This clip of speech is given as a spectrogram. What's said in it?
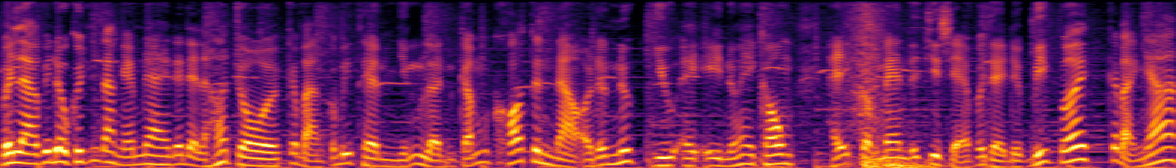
Vậy là video của chúng ta ngày hôm nay đến đây là hết rồi. Các bạn có biết thêm những lệnh cấm khó tin nào ở đất nước UAE nữa hay không? Hãy comment để chia sẻ với thầy được biết với các bạn nhé.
